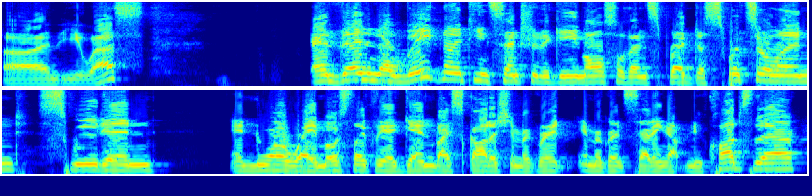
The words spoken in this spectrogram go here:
uh, in the U.S. And then in the late 19th century, the game also then spread to Switzerland, Sweden, and Norway, most likely again by Scottish immigrant immigrants setting up new clubs there.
